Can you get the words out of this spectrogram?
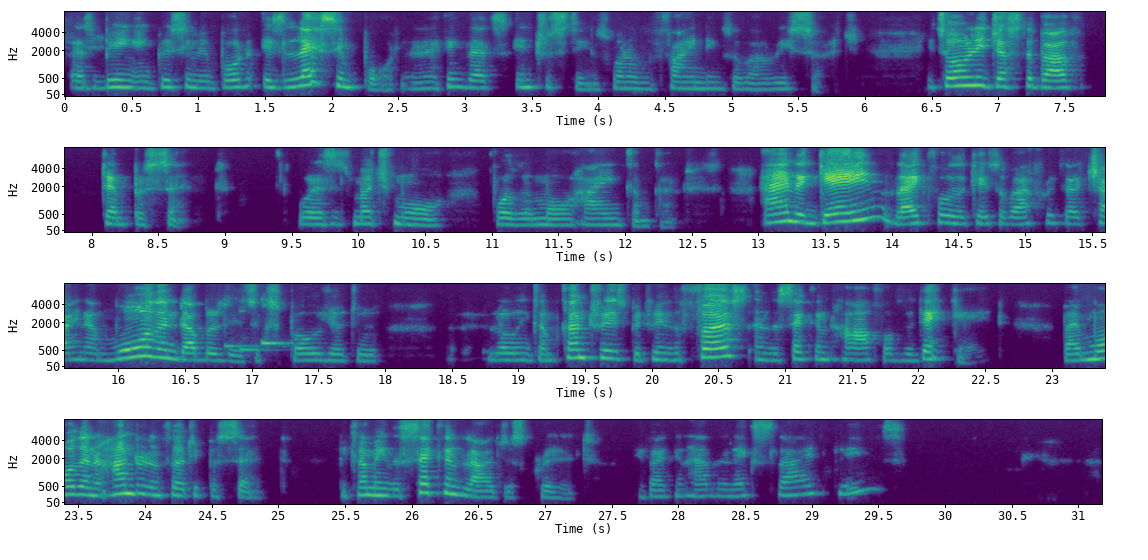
as being increasingly important is less important. And I think that's interesting. It's one of the findings of our research. It's only just above 10%, whereas it's much more for the more high income countries. And again, like for the case of Africa, China more than doubled its exposure to low income countries between the first and the second half of the decade by more than 130%, becoming the second largest credit. If I can have the next slide, please.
